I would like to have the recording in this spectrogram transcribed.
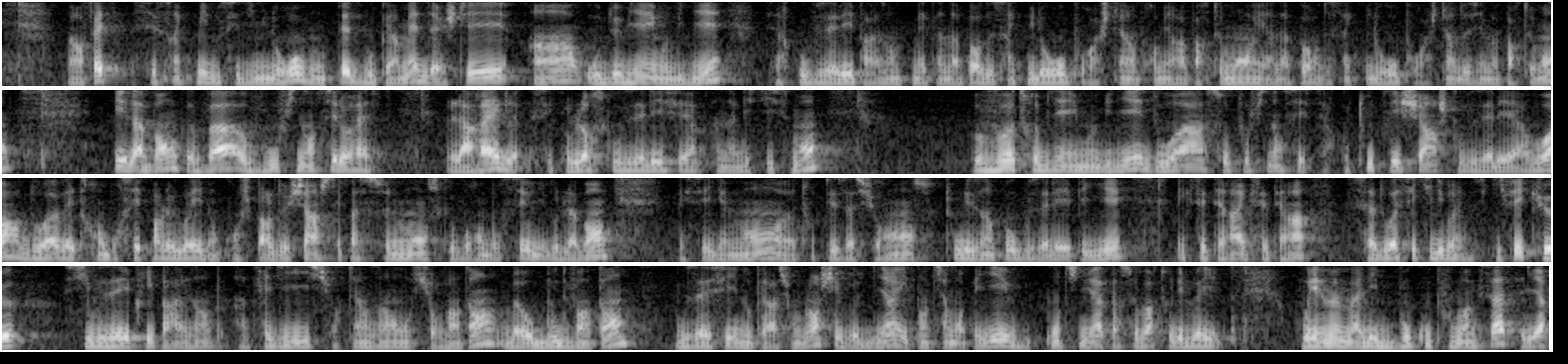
Ben, en fait, ces 5 000 ou ces 10 000 euros vont peut-être vous permettre d'acheter un ou deux biens immobiliers. C'est-à-dire que vous allez, par exemple, mettre un apport de 5 000 euros pour acheter un premier appartement et un apport de 5 000 euros pour acheter un deuxième appartement. Et la banque va vous financer le reste. La règle, c'est que lorsque vous allez faire un investissement, votre bien immobilier doit s'autofinancer. C'est-à-dire que toutes les charges que vous allez avoir doivent être remboursées par le loyer. Donc quand je parle de charges, ce n'est pas seulement ce que vous remboursez au niveau de la banque, mais c'est également euh, toutes les assurances, tous les impôts que vous allez payer, etc. etc. Ça doit s'équilibrer. Ce qui fait que si vous avez pris par exemple un crédit sur 15 ans ou sur 20 ans, bah, au bout de 20 ans, vous avez fait une opération blanche et votre bien est entièrement payé et vous continuez à percevoir tous les loyers. Vous pouvez même aller beaucoup plus loin que ça, c'est-à-dire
